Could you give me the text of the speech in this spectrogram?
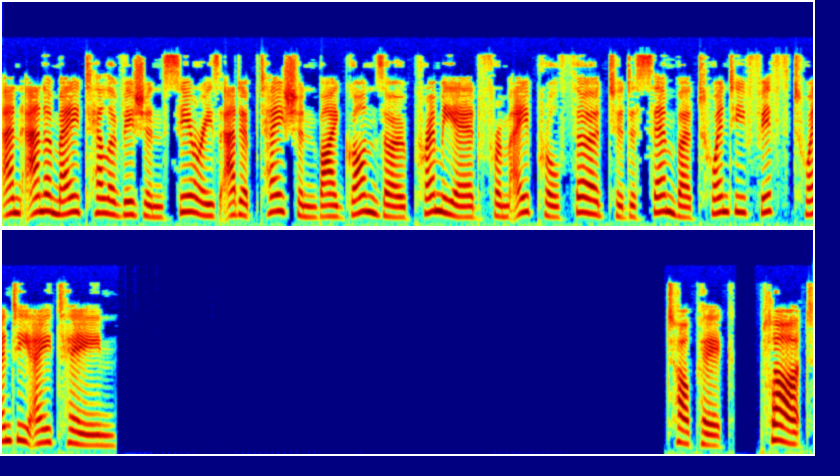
An anime television series adaptation by Gonzo premiered from April 3 to December 25, 2018. Topic. Plot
